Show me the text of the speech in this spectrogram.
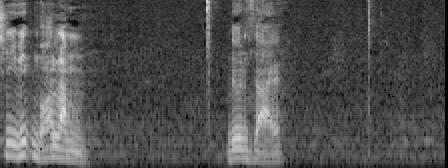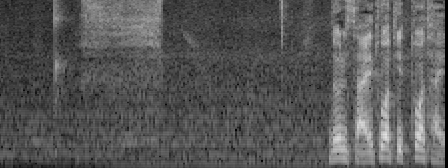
ชีวิตหมอลำ เดินสาย เดินสายทั่วทิศทั่วไทย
